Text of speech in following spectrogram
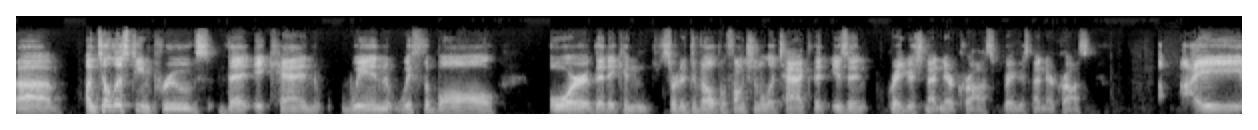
Um, until this team proves that it can win with the ball, or that it can sort of develop a functional attack that isn't Gregus Métanire cross, Gregus Métanire cross. I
